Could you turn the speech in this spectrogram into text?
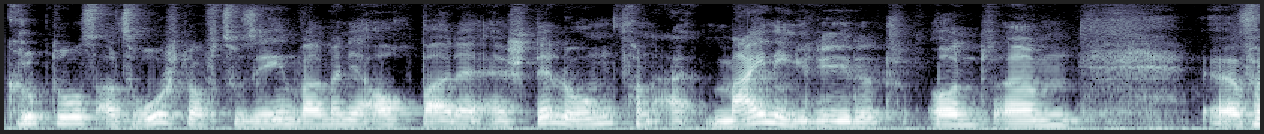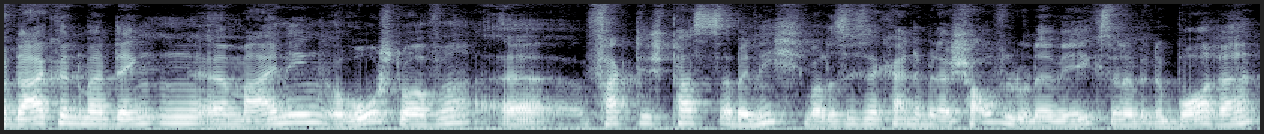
Kryptos als Rohstoff zu sehen, weil man ja auch bei der Erstellung von Mining redet. Und ähm, äh, von daher könnte man denken, äh, Mining, Rohstoffe, äh, faktisch passt es aber nicht, weil es ist ja keiner mit der Schaufel unterwegs, sondern mit einem Bohrer.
